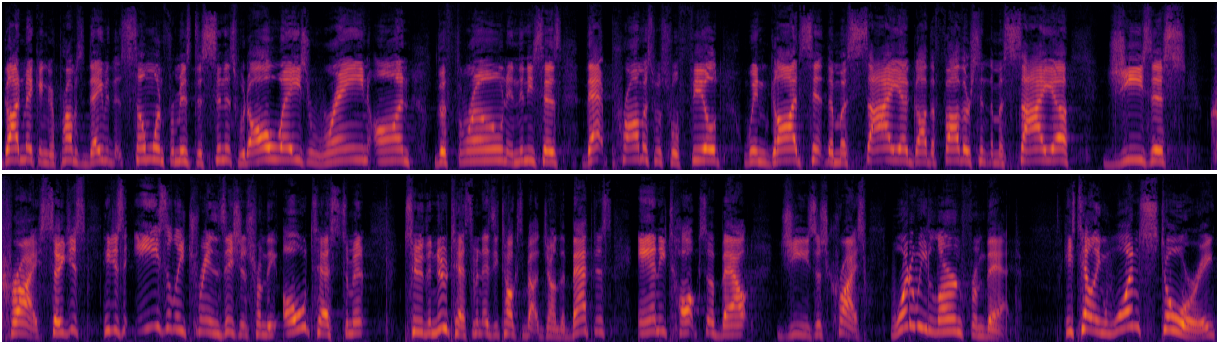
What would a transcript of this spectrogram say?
God making a promise to David that someone from his descendants would always reign on the throne. And then he says that promise was fulfilled when God sent the Messiah, God the Father sent the Messiah, Jesus Christ. So he just he just easily transitions from the Old Testament to the New Testament as he talks about John the Baptist and he talks about Jesus Christ. What do we learn from that? He's telling one story,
